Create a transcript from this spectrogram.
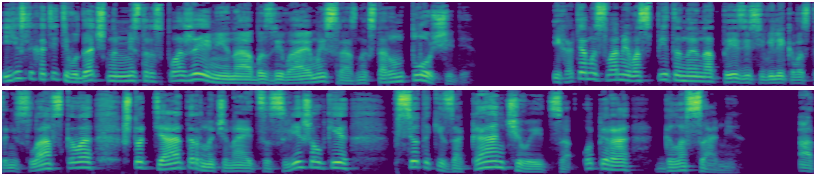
и, если хотите, в удачном месторасположении на обозреваемой с разных сторон площади. И хотя мы с вами воспитаны на тезисе великого Станиславского, что театр начинается с вешалки, все-таки заканчивается опера голосами. А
